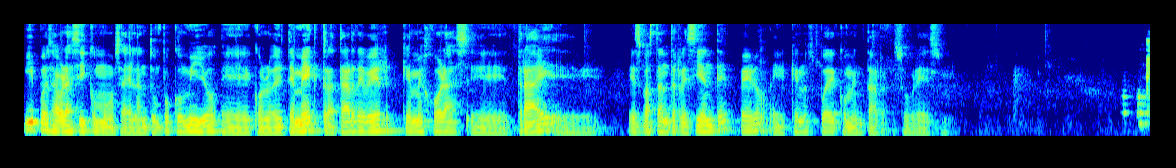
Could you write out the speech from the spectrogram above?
Y pues ahora sí, como se adelantó un poco Millo, con lo del TEMEC, tratar de ver qué mejoras trae. es bastante reciente, pero ¿qué nos puede comentar sobre eso? Ok,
